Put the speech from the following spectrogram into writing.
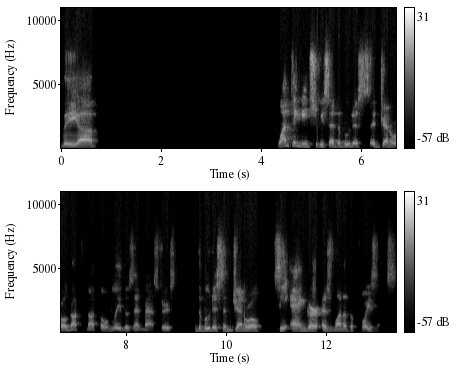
The uh, one thing needs to be said: the Buddhists in general, not not only the Zen masters, the Buddhists in general see anger as one of the poisons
